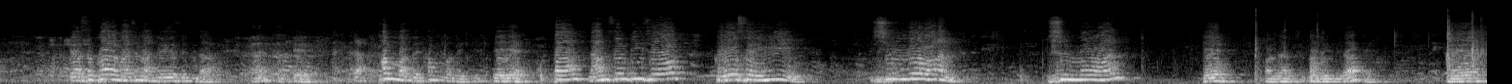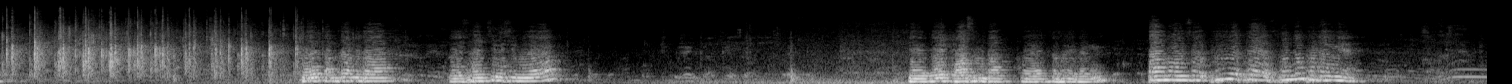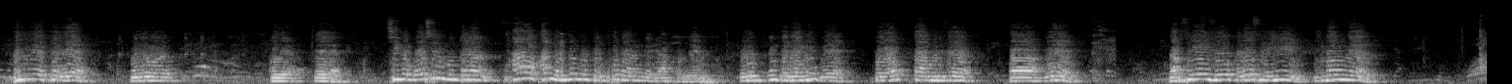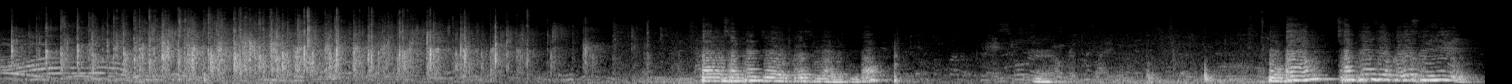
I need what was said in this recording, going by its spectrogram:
제가 석하는 말씀 안 드리겠습니다. 네? 오케이. 자, 한 번만 더, 한 번만 더. 예, 예. 다음, 남성 비서, 그래서 이, 신명환, 신명환, 예, 감사합니다. 축하드립니다. 예. 네. 네, 감사합니다. 네, 사진 찍으시고요. 예, 네, 고맙습니다. 네, 조성 회장님. 우리 저 비유협회 손정 부장님. 비유협회, 예, 요즘은, 예, 예. 지금 오시는 분들은 관 넘는 분들 초대하는 거죠, 앞으로. 네. 그래서 부장님, 예. 저, 다음 우리 저, 아, 예. 납승현이죠. 그래서 이, 이광열. 다음은 전편주 그렇습니다. 하겠습니다. 네, 다음 참편주 그것이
